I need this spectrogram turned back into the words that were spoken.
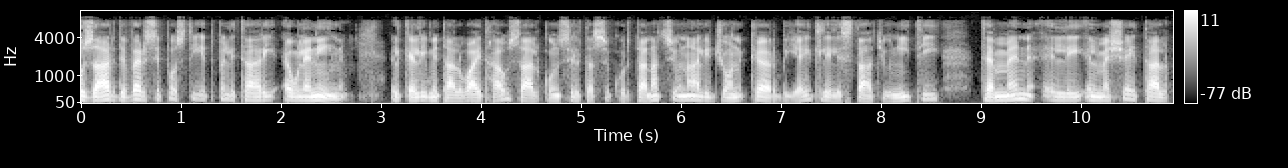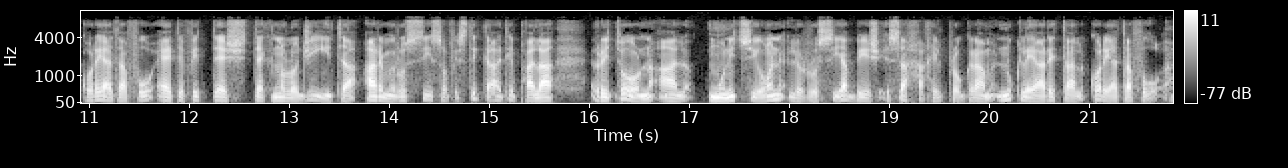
u żar diversi postijiet militari ewlenin. Il-Kelliem tal-White House għall-Kunsill tas-Sigurtà Nazzjonali John Kirby jgħid li l-Istati Uniti temmen li l-Mexxej tal-Korea ta' Fuq qed ifittex teknoloġiji ta' armi Russi sofistikati bħala ritorn għal munizzjon lir-Russja biex isaħħaħ il-programm nukleari tal-Korea ta' Fuq.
